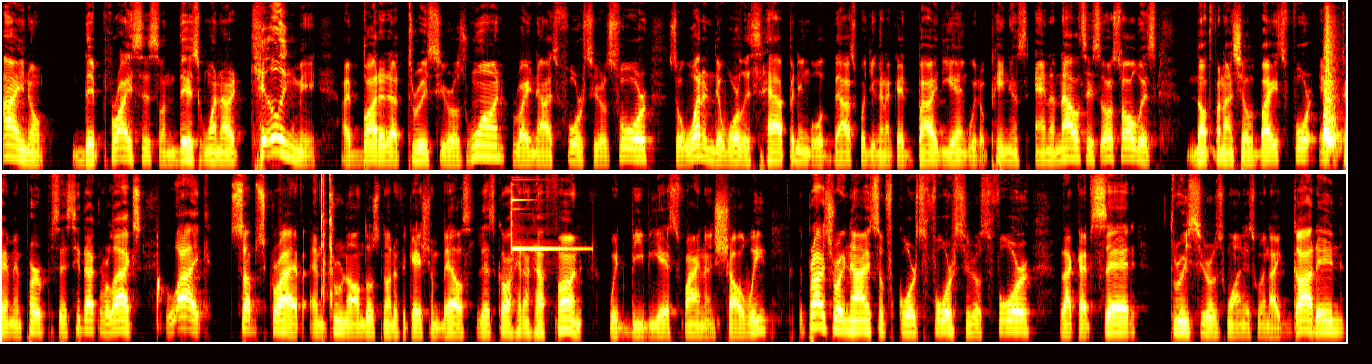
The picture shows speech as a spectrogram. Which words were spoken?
I know the prices on this one are killing me. I bought it at 301. Right now it's 404. So what in the world is happening? Well, that's what you're to get by the end with opinions and analysis. As always, not financial advice for entertainment purposes. Sit back, relax, like, subscribe, and turn on those notification bells. Let's go ahead and have fun with VVS Finance, shall we? The price right now is, of course, 404. Like I've said, 301 is when I got in.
